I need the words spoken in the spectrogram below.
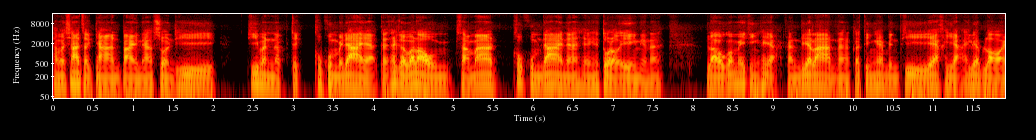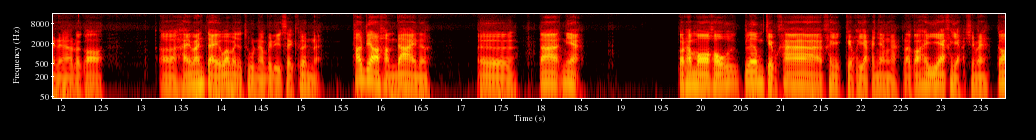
ธรรมชาติจัดการไปนะครับ ส่วนที่ที่มันแบบจะควบคุมไม่ได้อะแต่ถ้าเกิดว่าเราสามารถควบคุมได้นะ อย่างเช่นตัวเราเองเนี่ยนะเราก็ไม่ทิ้งขยะกันเรี่ยราดนะก็ทิ้งให้เป็นที่แยกขยะให้เรียบร้อยนะครับ แล้วก็เอ่อให้มั่นใจว่ามันจะถูกนำไปรีไซเคิลนะเท่าที่เราทำได้เนะเออถ้าเนี่ย กทมเขาเริ่มเก็บค่าขยะเก็บขยะกันยังอะแล้วก็ให้แยกขยะใช่ไหมก็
